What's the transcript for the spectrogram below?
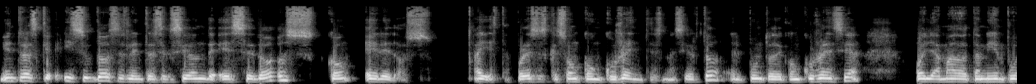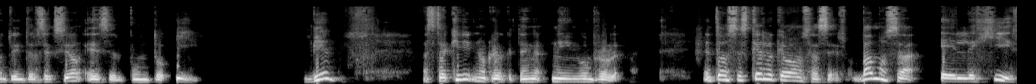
mientras que I sub 2 es la intersección de S2 con R2. Ahí está, por eso es que son concurrentes, ¿no es cierto? El punto de concurrencia, o llamado también punto de intersección, es el punto I. Bien, hasta aquí no creo que tenga ningún problema. Entonces, ¿qué es lo que vamos a hacer? Vamos a elegir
